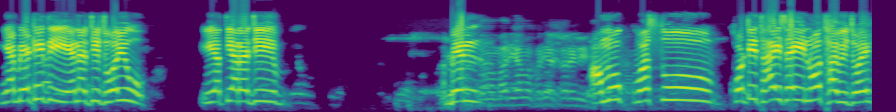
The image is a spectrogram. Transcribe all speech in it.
ત્યાં બેઠી હતી એને જે જોયું એ અત્યારે જે બેન અમુક વસ્તુ ખોટી થાય છે એ ન થવી જોઈએ.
